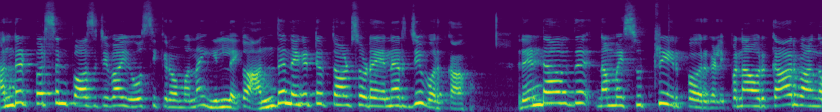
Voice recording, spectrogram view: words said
ஹண்ட்ரட் பர்சன்ட் பாசிட்டிவாக யோசிக்கிறோமானா இல்லை. ஸோ அந்த நெகட்டிவ் தாட்ஸோட எனர்ஜி ஒர்க் ஆகும். ரெண்டாவது நம்மை சுற்றி இருப்பவர்கள். இப்போ நான் ஒரு கார் வாங்க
